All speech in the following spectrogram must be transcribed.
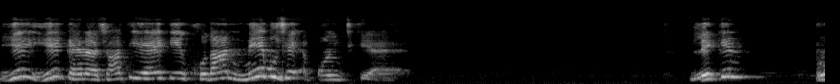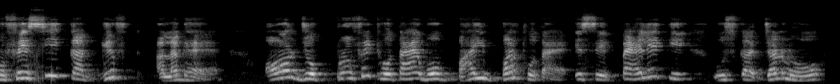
ये ये कहना चाहती है कि खुदा ने मुझे अपॉइंट किया है। लेकिन प्रोफेसी का गिफ्ट अलग है। और जो प्रॉफिट होता है, वो बाई बर्थ होता है। इससे पहले कि उसका जन्म हो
